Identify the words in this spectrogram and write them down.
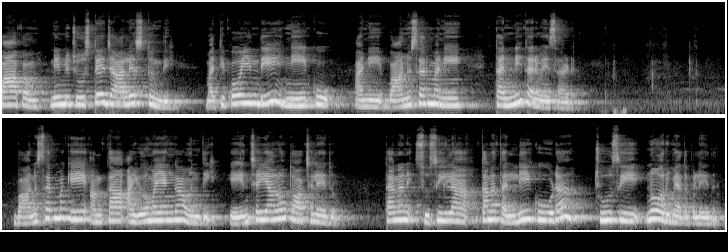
పాపం నిన్ను చూస్తే జాలేస్తుంది. మతిపోయింది నీకు అని భానుశర్మని తన్ని తరిమేశాడు. భానుశర్మకి అంతా అయోమయంగా ఉంది. ఏం చెయ్యాలో తోచలేదు. తనని సుశీల తన తల్లి కూడా చూసి నోరు మెదపలేదు.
